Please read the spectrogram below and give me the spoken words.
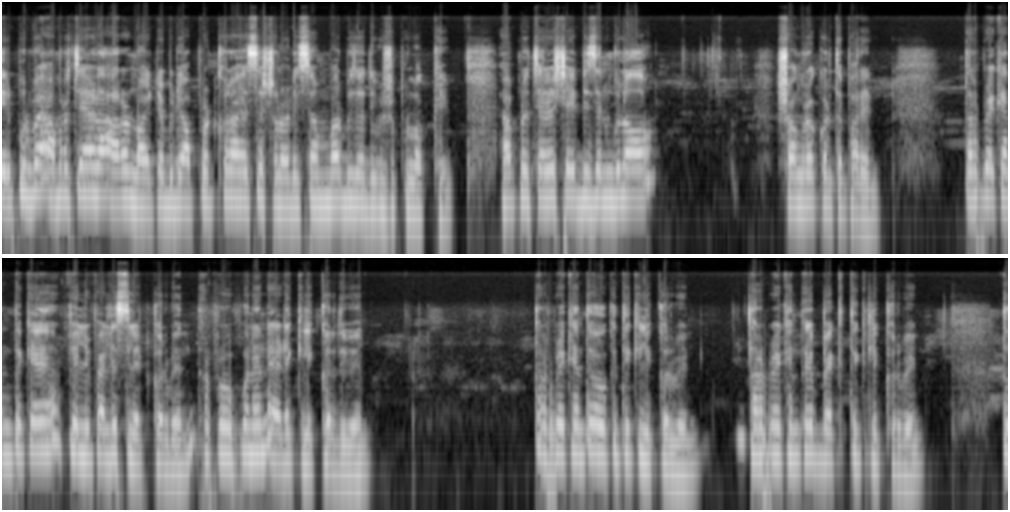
এর পূর্বে আমার চ্যানেলে আরও নয়টা ভিডিও আপলোড করা হয়েছে ষোলো ডিসেম্বর বিজয় দিবস উপলক্ষে। আপনি চাইলে সেই ডিজাইনগুলো সংগ্রহ করতে পারেন। তারপর এখান থেকে পিএলপি ফাইলটি সিলেক্ট করবেন। তারপর ওপেন অ্যাডে ক্লিক করে দিবেন। তারপর এখান থেকে ওকেতে ক্লিক করবেন। তারপর এখান থেকে ব্যাকতে ক্লিক করবেন। তো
